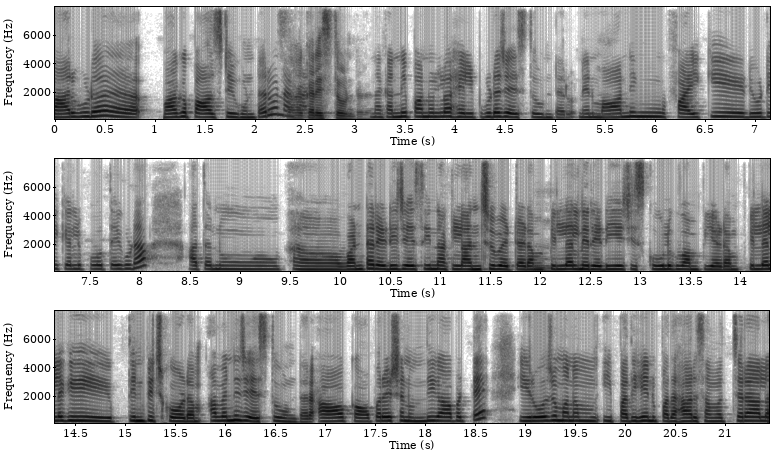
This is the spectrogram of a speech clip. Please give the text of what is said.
వారు కూడా బాగా పాజిటివ్గా ఉంటారు. నాకు సహకరిస్తూ ఉంటారు. నాకు అన్ని పనుల్లో హెల్ప్ కూడా చేస్తూ ఉంటారు. నేను మార్నింగ్ ఫైవ్కి డ్యూటీకి వెళ్ళిపోతే కూడా అతను వంట రెడీ చేసి నాకు లంచ్ పెట్టడం పిల్లల్ని రెడీ చేసి స్కూల్కి పంపించడం పిల్లలకి తినిపించుకోవడం అవన్నీ చేస్తూ ఉంటారు. ఆ ఒక ఆపరేషన్ ఉంది కాబట్టే ఈరోజు మనం ఈ పదిహేను పదహారు సంవత్సరాల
